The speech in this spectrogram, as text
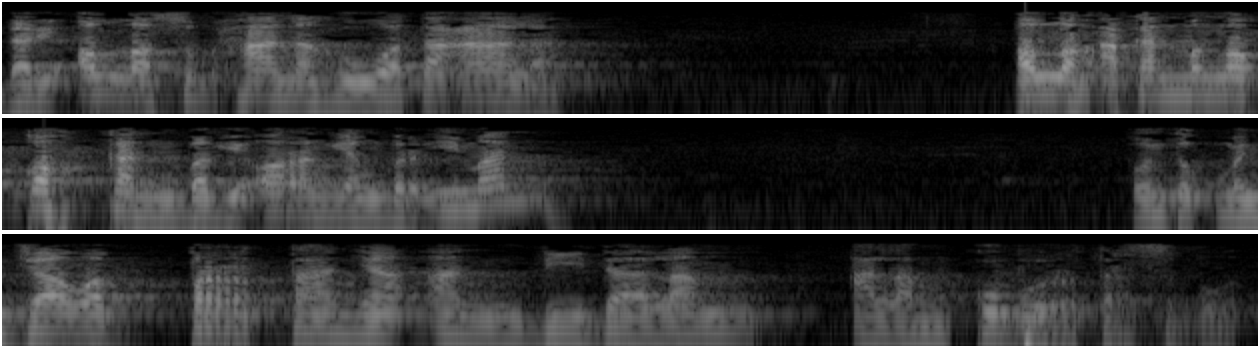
dari Allah Subhanahu wa taala Allah akan mengokohkan bagi orang yang beriman untuk menjawab pertanyaan di dalam alam kubur tersebut.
